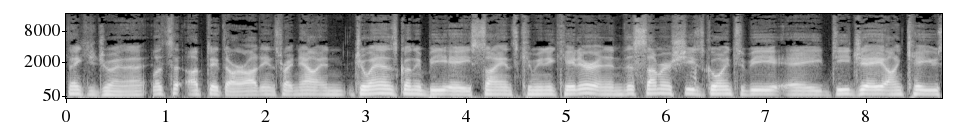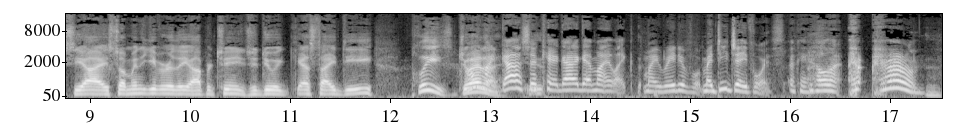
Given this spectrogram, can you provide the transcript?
Thank you, Joana. Let's update our audience right now. And Joana is going to be a science communicator, and this summer she's going to be a DJ on KUCI. So I'm going to give her the opportunity to do a guest ID. Please, Joana. Oh my gosh! Okay, I gotta get my like my radio, vo- my DJ voice. Okay, hold on.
